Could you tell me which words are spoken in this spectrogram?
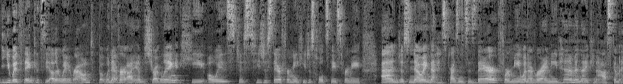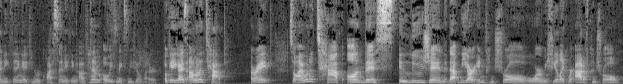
you would think it's the other way around, but whenever I am struggling, he always just, he's just there for me. He just holds space for me. And just knowing that his presence is there for me whenever I need him and I can ask him anything, I can request anything of him, always makes me feel better. Okay, guys, I want to tap, all right? So I want to tap on this illusion that we are in control or we feel like we're out of control,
